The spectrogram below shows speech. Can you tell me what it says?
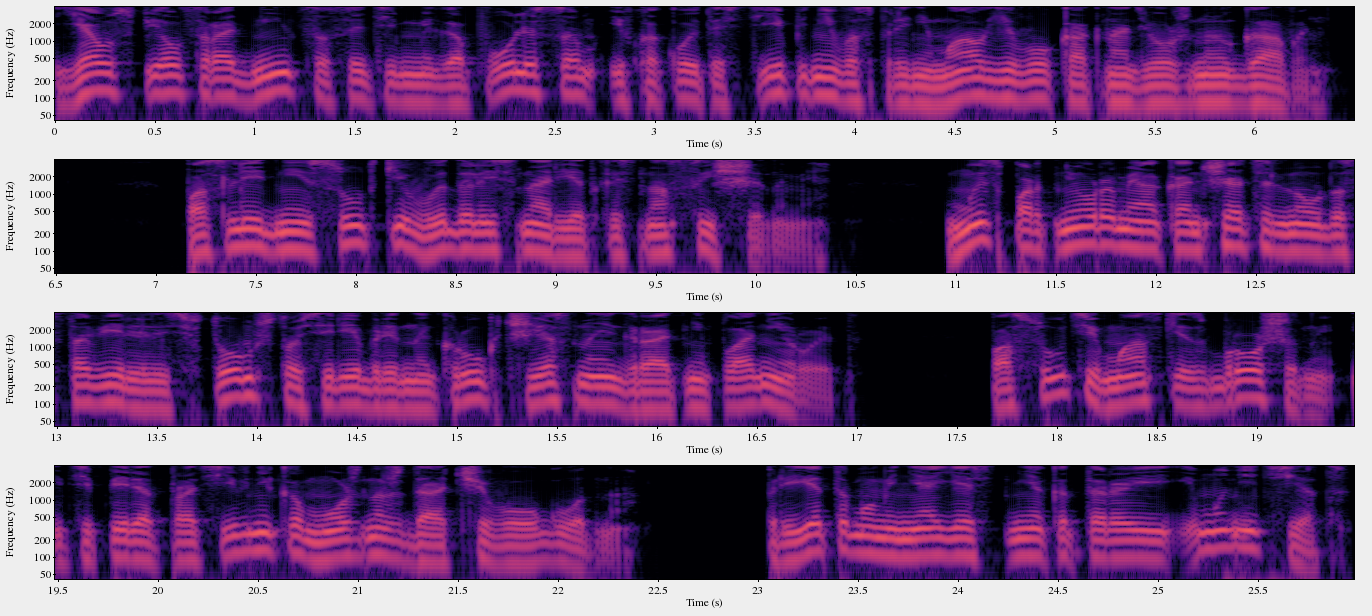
я успел сродниться с этим мегаполисом и в какой-то степени воспринимал его как надежную гавань. Последние сутки выдались на редкость насыщенными. Мы с партнерами окончательно удостоверились в том, что Серебряный круг честно играть не планирует. По сути, маски сброшены, и теперь от противника можно ждать чего угодно. При этом у меня есть некоторый иммунитет.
